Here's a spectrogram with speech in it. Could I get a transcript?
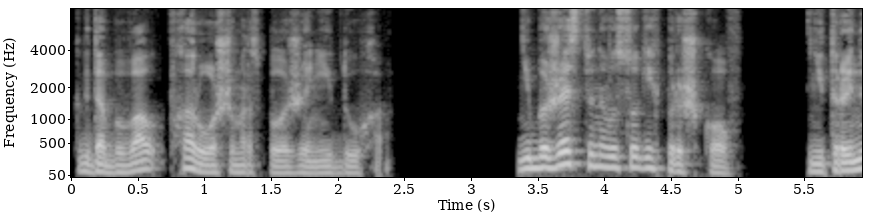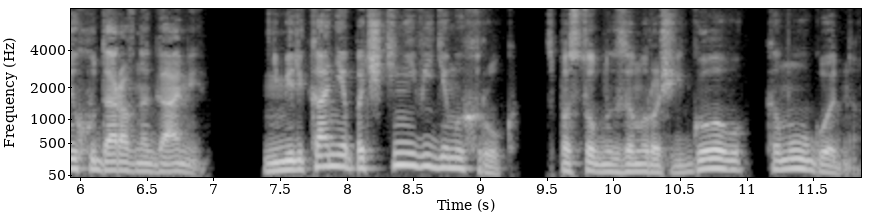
когда бывал в хорошем расположении духа. Ни божественно высоких прыжков, ни тройных ударов ногами, ни мелькания почти невидимых рук, способных заморочить голову кому угодно.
